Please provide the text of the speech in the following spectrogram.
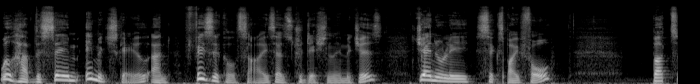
will have the same image scale and physical size as traditional images, generally 6x4, but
